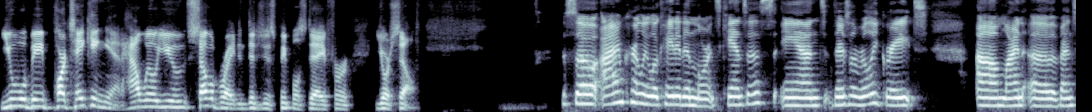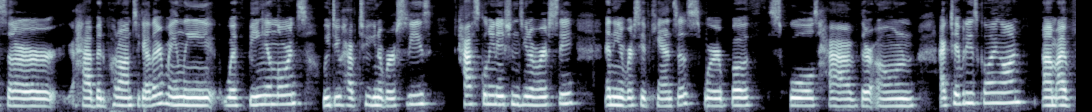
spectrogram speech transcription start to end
you will be partaking in? How will you celebrate Indigenous Peoples Day for yourself? So, I'm currently located in Lawrence, Kansas, and there's a really great um, line of events that are have been put on together. Mainly with being in Lawrence, we do have two universities: Haskell Indian Nations University and the University of Kansas, where both schools have their own activities going on. Um, I've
